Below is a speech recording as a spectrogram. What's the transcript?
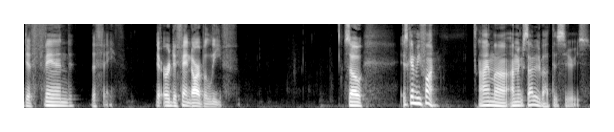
defend the faith or defend our belief. So it's going to be fun. I'm uh, I'm excited about this series.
